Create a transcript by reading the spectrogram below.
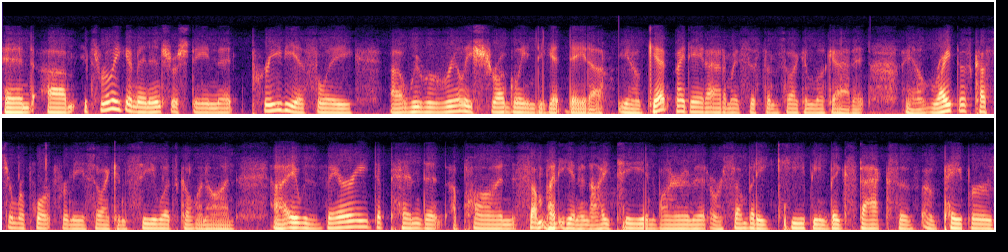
And um, it's really been interesting that previously uh, we were really struggling to get data. You know, get my data out of my system so I can look at it. You know, write this custom report for me so I can see what's going on. Uh, it was very dependent upon somebody in an IT environment or somebody keeping big stacks of, of papers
